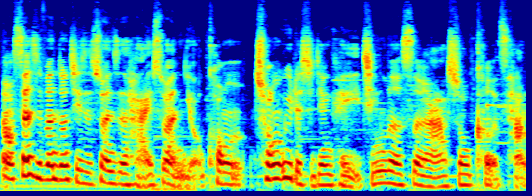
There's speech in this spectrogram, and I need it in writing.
那三十分钟其实算是还算有空充裕的时间，可以清垃圾啊、收客舱。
